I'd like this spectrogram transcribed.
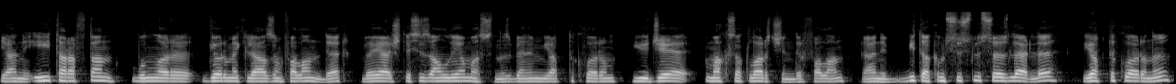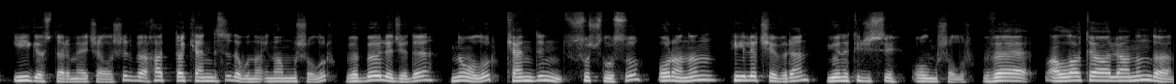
yani iyi taraftan bunları görmek lazım falan der veya işte siz anlayamazsınız benim yaptıklarım yüce maksatlar içindir falan. Yani bir takım süslü sözlerle yaptıklarını iyi göstermeye çalışır ve hatta kendisi de buna inanmış olur ve böylece de ne olur? Kendin suçlusu oranın hile çeviren yöneticisi olmuş olur. Ve Allah Teala'nın da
